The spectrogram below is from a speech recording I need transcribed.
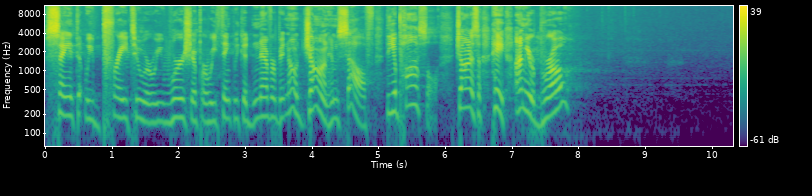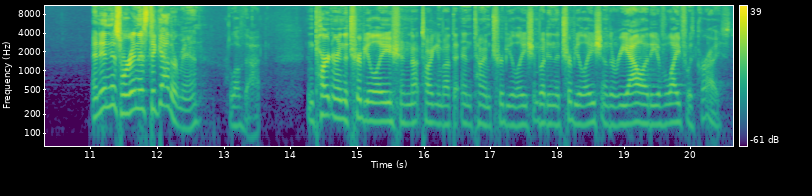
saint that we pray to or we worship or we think we could never be. No, John himself, the apostle. John is, hey, I'm your bro. And in this, we're in this together, man. I love that and partner in the tribulation, not talking about the end time tribulation, but in the tribulation of the reality of life with Christ.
